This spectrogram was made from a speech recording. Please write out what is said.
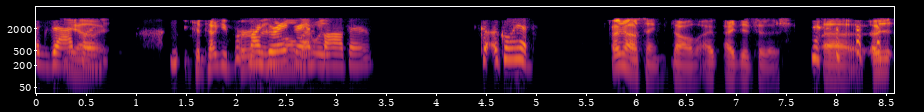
Exactly. You know, Kentucky bourbon. My great that was- grandfather. Go, go ahead. Oh no, I was saying no. I, I did finish. Uh, I was just,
